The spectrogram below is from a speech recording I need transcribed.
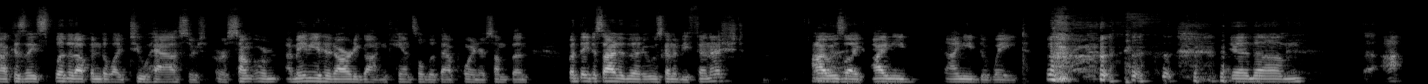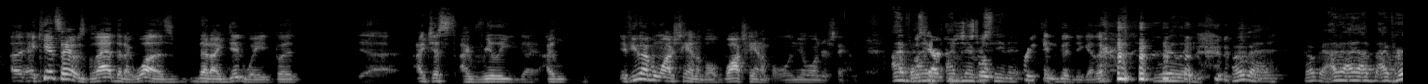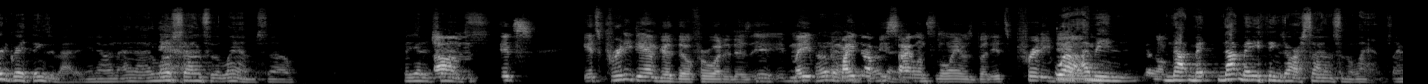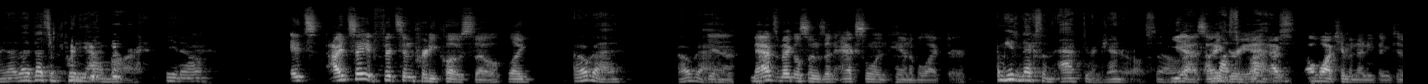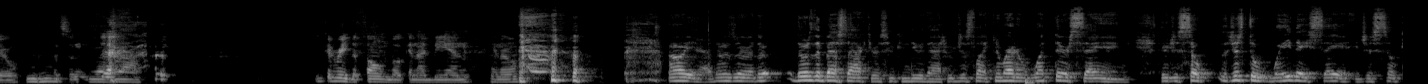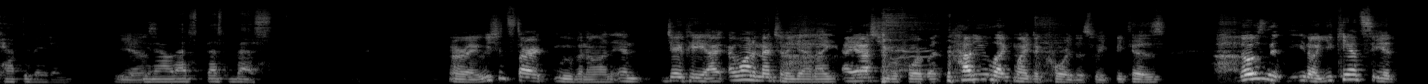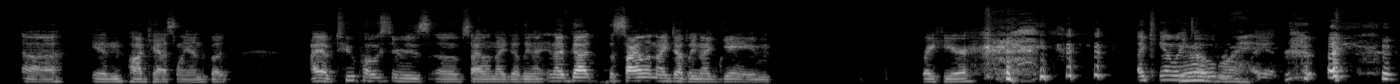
because they split it up into like two halves or or some or maybe it had already gotten canceled at that point or something, but they decided that it was going to be finished. I was like, I need I need to wait, and um, I, I can't say I was glad that I was that I did wait, but uh, I just I really I, I if you haven't watched Hannibal, watch Hannibal and you'll understand. I've, I've, I've never so seen it. freaking good together. Really? Okay. Okay. I, I, I've, I've heard great things about it, you know, and, and I love Yeah. Silence of the Lambs, so if I get a Um, chance. it's it's pretty damn good though for what it is. It, it may Okay, it might not be. Silence of the Lambs, but it's pretty. Damn, well, I mean, um, not ma- not many things are Silence of the Lambs. I mean, that, that's a pretty high bar, you know. it's I'd say it fits in pretty close though. Like, Okay. Okay. yeah, Mads Mikkelsen's an excellent Hannibal actor. I mean, he's an excellent actor in general. So yes, I'm I agree. I, I, surprised. I'll watch him in anything too. Mhm. That's an, Yeah, yeah. you could read the phone book and I'd be in. You know. oh yeah, those are the, those are the best actors who can do that. Who just like no matter what they're saying, they're just so just the way they say it is just so captivating. Yes. You know, that's that's the best. All right, we should start moving on. And JP, I, I want to mention again, I, I asked you before, but how do you like my decor this week? Because those that, you know, you can't see it uh, in podcast land, but I have two posters of Silent Night, Deadly Night, and I've got the Silent Night, Deadly Night game right here. I can't wait to Oh, open boy. it.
